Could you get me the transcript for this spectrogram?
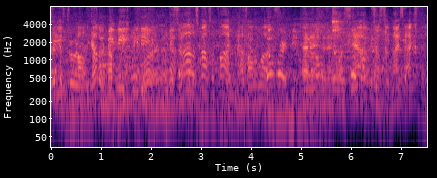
We just threw it all together a couple weeks before. And we just said, oh, let's go have some fun. That's all it was. And it, and it was, yeah, it was just a nice accident.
